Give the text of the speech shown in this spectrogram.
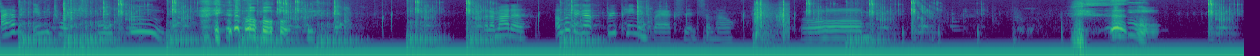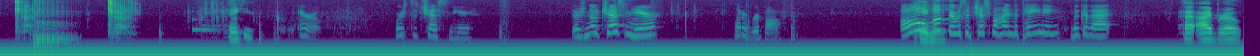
I have an inventory just full of food. I know. But I'm out of... Oh, look, I got three paintings by accident somehow. Um... Thank you. Arrow. Where's the chest in here? There's no chest in here. What a ripoff. Oh, Painting. look, there was a chest behind the painting. Look at that. That I broke.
